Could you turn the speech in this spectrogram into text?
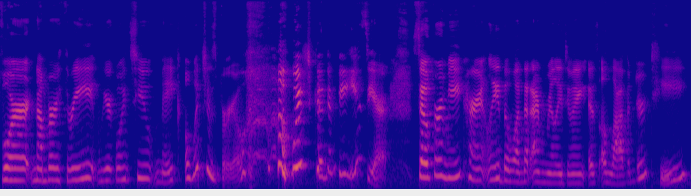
for number three, we are going to make a witch's brew, which couldn't be easier. So for me, currently, the one that I'm really doing is a lavender tea.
